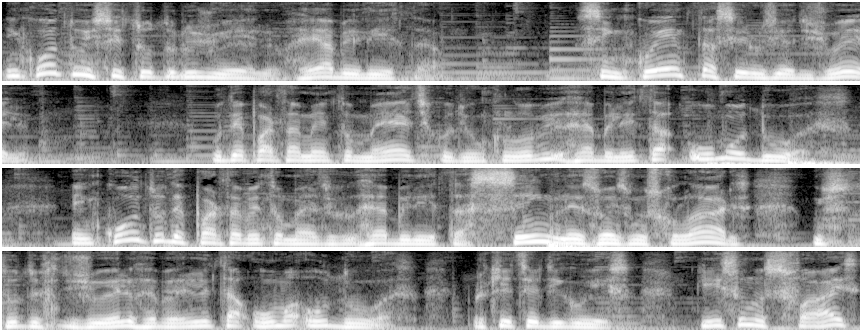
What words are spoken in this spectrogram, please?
Enquanto o Instituto do Joelho reabilita 50 cirurgias de joelho, o departamento médico de um clube reabilita uma ou duas. Enquanto o departamento médico reabilita 100 lesões musculares, o Instituto de Joelho reabilita uma ou duas. Por que eu digo isso? Porque isso nos faz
